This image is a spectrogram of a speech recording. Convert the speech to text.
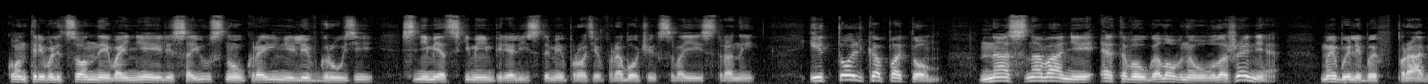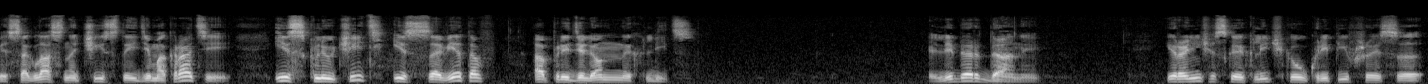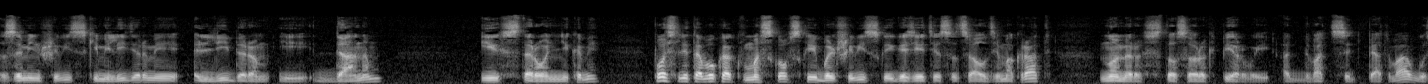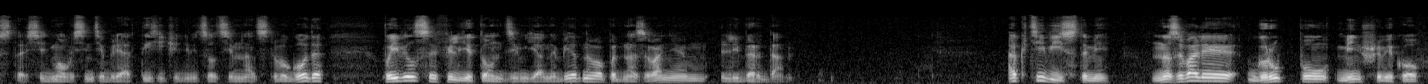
контрреволюционной войне или союз на Украине или в Грузии с немецкими империалистами против рабочих своей страны. И только потом, на основании этого уголовного уложения, мы были бы вправе, согласно чистой демократии, исключить из советов определенных лиц. Либерданы Ироническая кличка, укрепившаяся за меньшевистскими лидерами Либером и Даном, их сторонниками, после того, как в московской большевистской газете «Социал-демократ» номер 141 от 25 августа 7 сентября 1917 года появился фильетон Демьяна Бедного под названием «Либердан». Активистами называли группу меньшевиков,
